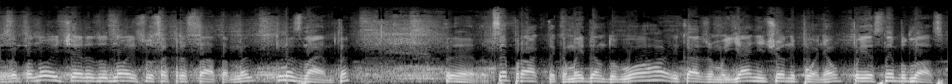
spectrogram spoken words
Запануй через одного Ісуса Христа. Там, ми, ми знаємо, так? Е, Це практика. Ми йдемо до Бога і кажемо, я нічого не поняв, поясни, будь ласка.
